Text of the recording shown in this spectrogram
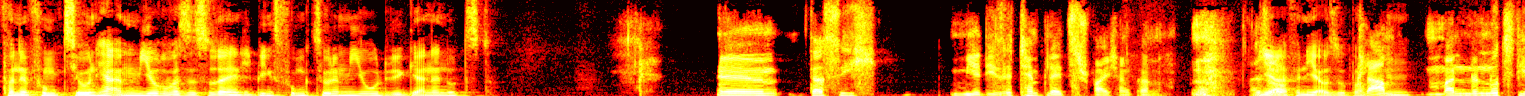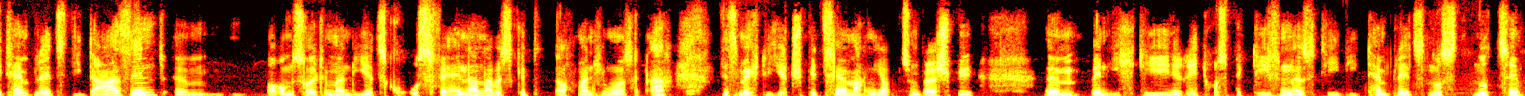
Von der Funktion her im Miro, was ist so deine Lieblingsfunktion im Miro, die du gerne nutzt? Ähm, dass ich mir diese Templates speichern kann. Also, ja, finde ich auch super. Klar, mhm. man nutzt die Templates, die da sind. Ähm, warum sollte man die jetzt groß verändern? Aber es gibt auch manche, wo man sagt, ach, das möchte ich jetzt speziell machen. Ich habe zum Beispiel, ähm, wenn ich die Retrospektiven, also die, die Templates nutze,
